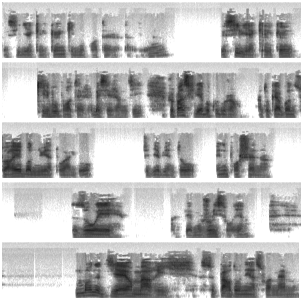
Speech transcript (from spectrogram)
Que s'il y a quelqu'un qui nous protège, que s'il y a quelqu'un qui vous protège, ben c'est gentil. Je pense qu'il y a beaucoup de gens. En tout cas, bonne soirée, bonne nuit à toi, Hugo. Je te dis à bientôt. Une prochaine. Zoé, qui a un joli sourire. d'hier, Marie, se pardonner à soi-même,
